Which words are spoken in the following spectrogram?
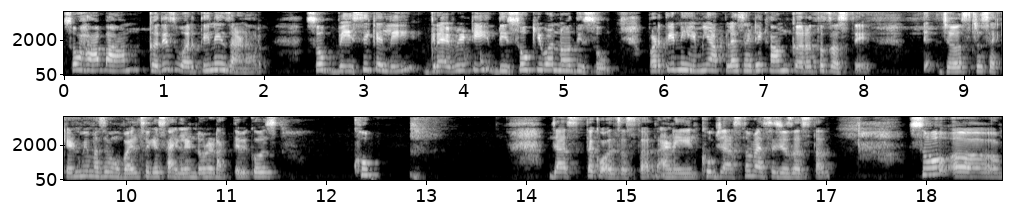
सो हा बाम कधीच वरती नाही जाणार. सो बेसिकली ग्रॅव्हिटी दिसो किंवा न दिसो पण ती नेहमी आपल्यासाठी काम करतच असते. जस्ट सेकंड मी माझे मोबाईल सगळे सायलेंटवर टाकते बिकॉज खूप जास्त कॉल्स असतात आणि खूप जास्त मेसेजेस असतात. सो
